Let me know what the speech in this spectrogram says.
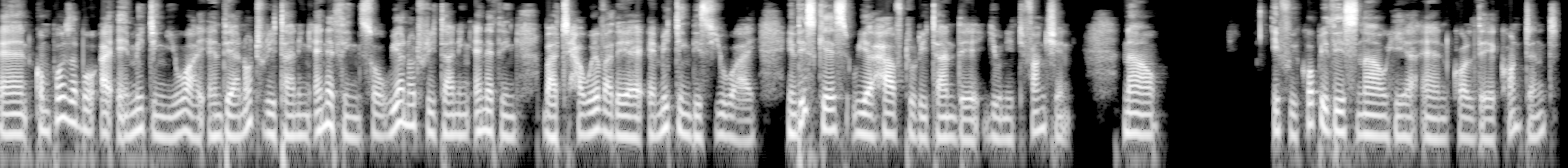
and composable are emitting UI and they are not returning anything. So we are not returning anything, but however, they are emitting this UI. In this case, we have to return the unit function. Now, if we copy this now here and call the content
